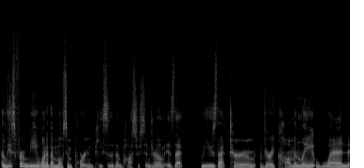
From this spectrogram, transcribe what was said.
at least for me, one of the most important pieces of imposter syndrome is that we use that term very commonly when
